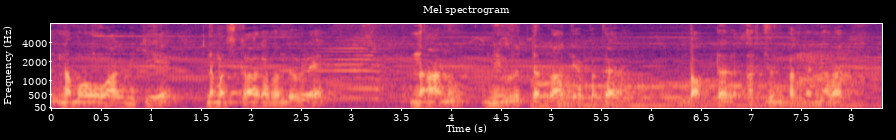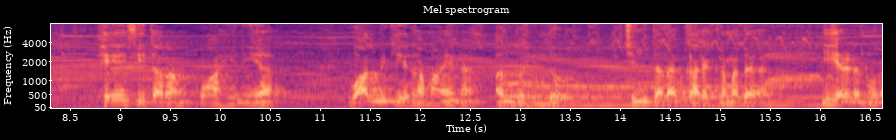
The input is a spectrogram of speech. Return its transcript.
ನಮೋ ವಾಲ್ಮೀಕಿಯೇ, ನಮಸ್ಕಾರ ಬಂಧುಗಳೇ. ನಾನು ನಿವೃತ್ತ ಪ್ರಾಧ್ಯಾಪಕ ಡಾಕ್ಟರ್ ಅರ್ಜುನ್ ಪಂಗಣ್ಣವರ್. ಹೇ ಸೀತಾರಾಮ್ ವಾಹಿನಿಯ ವಾಲ್ಮೀಕಿ ರಾಮಾಯಣ ಅಂದು ಇಂದು ಚಿಂತನ ಕಾರ್ಯಕ್ರಮದ ಎರಡು ನೂರ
